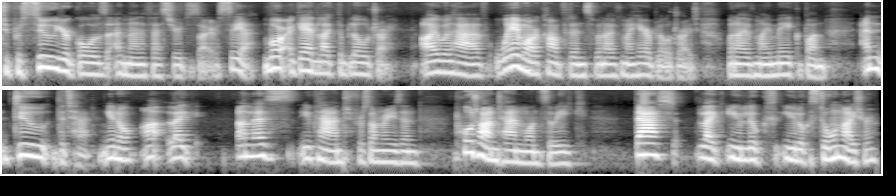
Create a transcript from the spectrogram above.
to pursue your goals and manifest your desires. So, yeah, more again like the blow dry. I will have way more confidence when I have my hair blow dried, when I have my makeup on, and do the tan. You know, uh, like unless you can't for some reason, put on tan once a week. That like you look you look a stone lighter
